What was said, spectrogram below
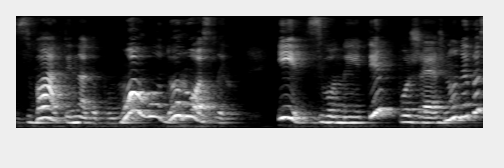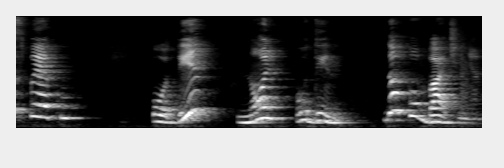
звати на допомогу дорослих і дзвонити в пожежну небезпеку. 101. До побачення!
